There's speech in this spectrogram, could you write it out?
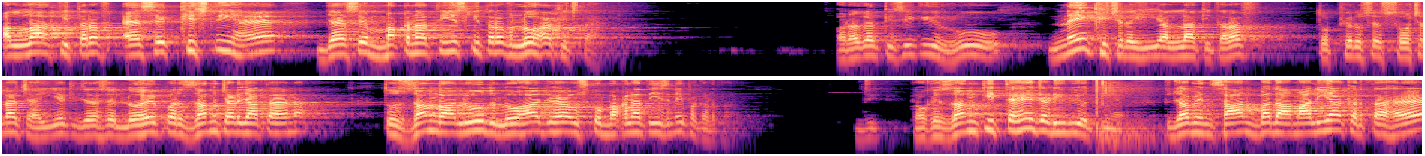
اللہ کی طرف ایسے کھنچتی ہیں جیسے مقناطیس کی طرف لوہا کھنچتا ہے۔ اور اگر کسی کی روح نہیں کھنچ رہی ہے اللہ کی طرف، تو پھر اسے سوچنا چاہیے کہ جیسے لوہے پر زنگ چڑھ جاتا ہے نا، تو زنگ آلود لوہا جو ہے اس کو مقناطیس نہیں پکڑتا۔ جی کیونکہ زنگ کی تہیں جڑی ہوئی ہوتی ہیں۔ تو جب انسان بدعمالیاں کرتا ہے،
